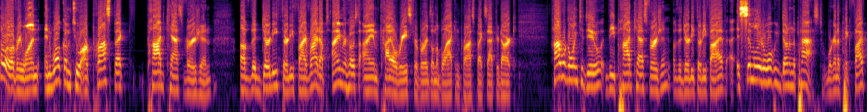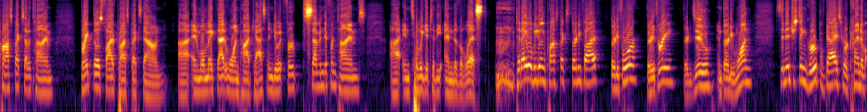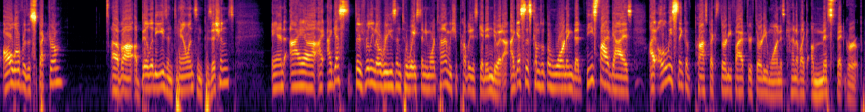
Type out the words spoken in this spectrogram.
Hello, everyone, and welcome to our prospect podcast version of the Dirty 35 write ups. I am your host. I am Kyle Reis for Birds on the Black and Prospects After Dark. How we're going to do the podcast version of the Dirty 35 uh, is similar to what we've done in the past. We're going to pick five prospects at a time, break those five prospects down, uh, and we'll make that one podcast and do it for seven different times uh, until we get to the end of the list. Today we'll be doing prospects 35, 34, 33, 32, and 31. It's an interesting group of guys who are kind of all over the spectrum of uh, abilities and talents and positions. And I, uh, I, I, guess there's really no reason to waste any more time. We should probably just get into it. I, I guess this comes with the warning that these five guys, I always think of prospects 35 through 31 as kind of like a misfit group,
